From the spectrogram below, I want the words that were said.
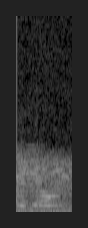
Ohio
